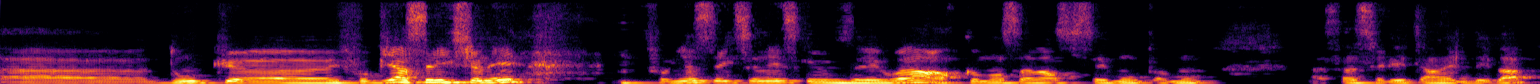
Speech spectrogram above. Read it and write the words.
Euh, donc, euh, il faut bien sélectionner. Il faut bien sélectionner ce que vous allez voir. Alors, comment savoir si c'est bon ou pas bon? Bah, Ça, c'est l'éternel débat.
